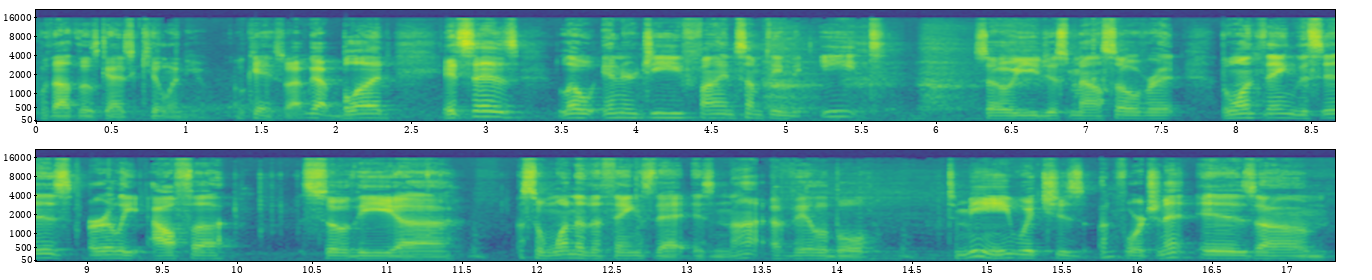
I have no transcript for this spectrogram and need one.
without those guys killing you. Okay, so I've got blood. It says low energy, find something to eat. So you just mouse over it. The one thing, this is early alpha. So the uh, so one of the things that is not available to me, which is unfortunate, is um,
